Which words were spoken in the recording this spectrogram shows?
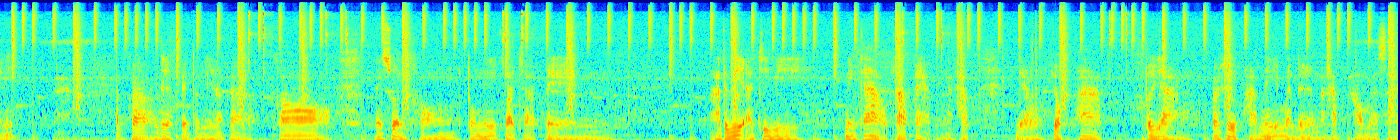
นี้ ก็เลือกเป็นตัวนี้แล้วก็ก็ในส่วนของตรงนี้ก็จะเป็น Adobe RGB 1998 นะครับ เดี๋ยวยกภาพตัวอย่างก็คือภาพนี้เหมือนเดิมนะครับ เอามาใส่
